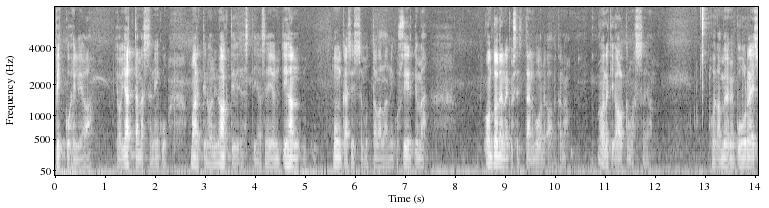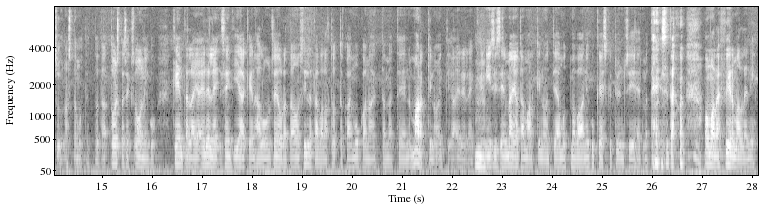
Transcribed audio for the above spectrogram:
pikkuhiljaa jo jättämässä niin kuin markkinoinnin aktiivisesti ja se ei ole nyt ihan mun käsissä, mutta tavallaan niin kuin siirtymä on todennäköisesti tämän vuoden aikana ainakin alkamassa ja voidaan myöhemmin puhua reissujunasta, mutta että tota, toistaiseksi on niin kentällä ja edelleen senkin jälkeen haluan seurata, on sillä tavalla totta kai mukana, että mä teen markkinointia edelleenkin. Mm. Niin siis en mä jätä markkinointia, mutta mä vaan niin keskityn siihen, että mä teen sitä omalle firmalleni,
